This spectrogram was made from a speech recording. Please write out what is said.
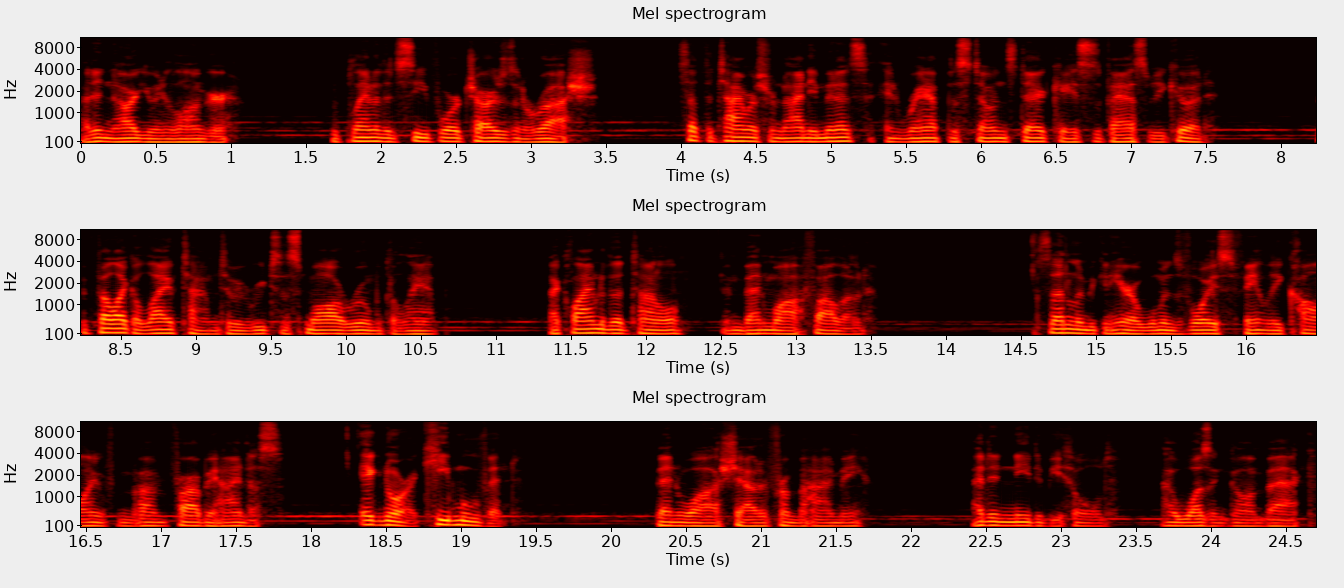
I didn't argue any longer. We planted the C4 charges in a rush, set the timers for 90 minutes, and ran up the stone staircase as fast as we could. It felt like a lifetime until we reached the small room with the lamp. I climbed into the tunnel, and Benoit followed. Suddenly, we can hear a woman's voice faintly calling from far behind us. Ignore it, keep moving. Benoit shouted from behind me. I didn't need to be told. I wasn't going back.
